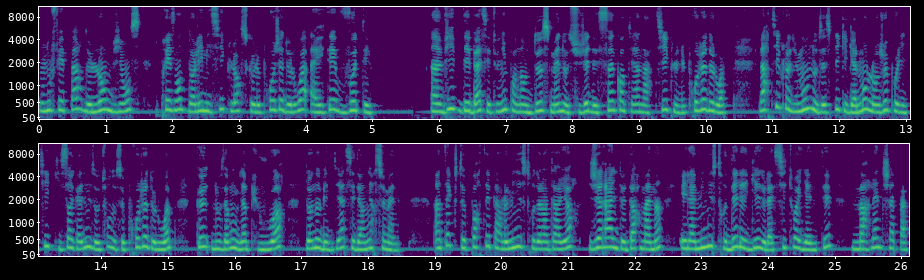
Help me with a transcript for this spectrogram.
on nous fait part de l'ambiance présente dans l'hémicycle lorsque le projet de loi a été voté. Un vif débat s'est tenu pendant deux semaines au sujet des 51 articles du projet de loi. L'article du Monde nous explique également l'enjeu politique qui s'organise autour de ce projet de loi que nous avons bien pu voir dans nos médias ces dernières semaines. Un texte porté par le ministre de l'Intérieur, Gérald Darmanin, et la ministre déléguée de la Citoyenneté, Marlène Schiappa,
